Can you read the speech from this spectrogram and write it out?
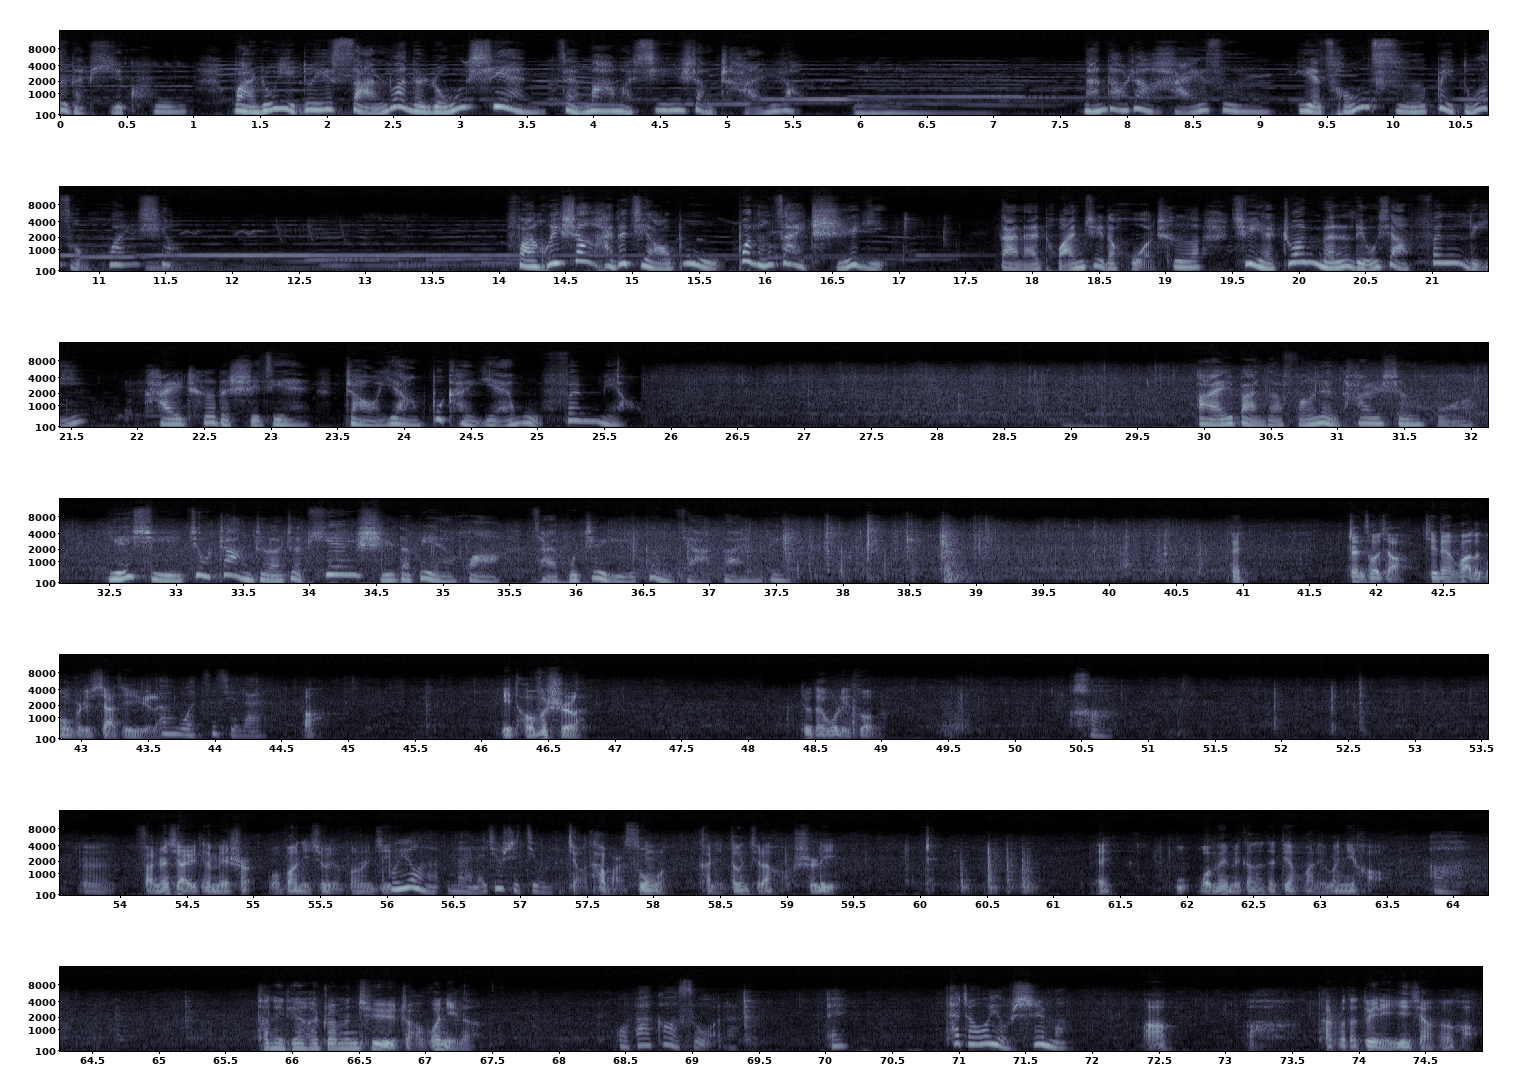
的啼哭，宛如一堆散乱的绒线，在妈妈心上缠绕。难道让孩子也从此被夺走欢笑？返回上海的脚步不能再迟疑，带来团聚的火车却也专门留下分离，开车的时间照样不肯延误分秒。矮板的缝纫摊生活，也许就仗着这天时的变化，才不至于更加单调。嘿，真凑巧，接电话的功夫就下起雨来。嗯、我自己来。啊，你头发湿了，就在屋里坐吧。好。嗯，反正下雨天没事我帮你修修缝纫机。不用了，买来就是旧的。脚踏板松了，看你蹬起来好吃力。哎，我我妹妹刚才在电话里问你好。啊。她那天还专门去找过你呢。我爸告诉我了。哎，他找我有事吗？啊，啊，他说他对你印象很好。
